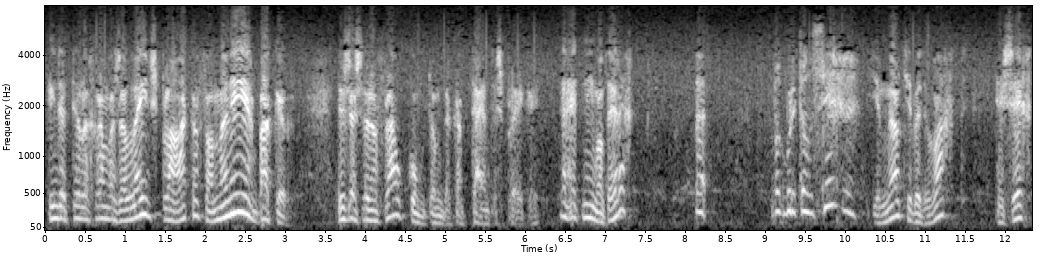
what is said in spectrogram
In dat telegram was alleen sprake van meneer Bakker. Dus als er een vrouw komt om de kapitein te spreken... dan heeft niemand erg. Wat moet ik dan zeggen? Je meldt je bij de wacht en zegt...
